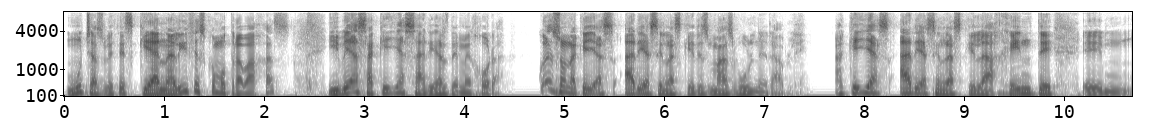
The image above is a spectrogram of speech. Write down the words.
muchas veces que analices cómo trabajas y veas aquellas áreas de mejora. ¿Cuáles son aquellas áreas en las que eres más vulnerable? Aquellas áreas en las que la gente em,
